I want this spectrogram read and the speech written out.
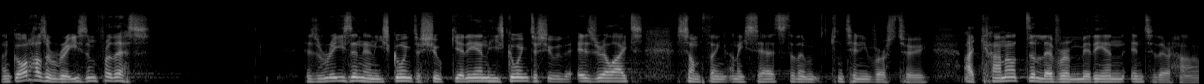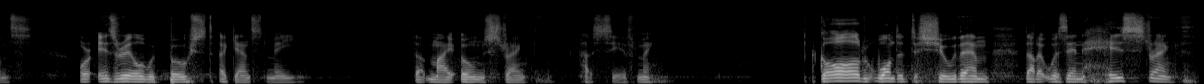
And God has a reason for this. His reason, and he's going to show Gideon, he's going to show the Israelites something, and he says to them, continue verse 2 I cannot deliver Midian into their hands, or Israel would boast against me that my own strength has saved me. God wanted to show them that it was in His strength,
